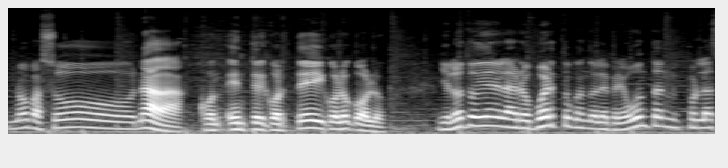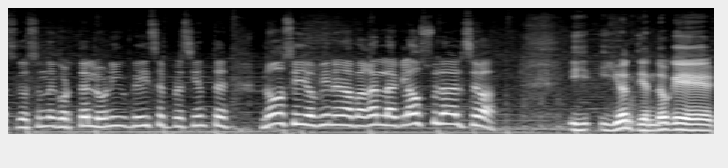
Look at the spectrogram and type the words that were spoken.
no pasó nada con, entre Cortés y Colo Colo. Y el otro día en el aeropuerto, cuando le preguntan por la situación de Cortés, lo único que dice el presidente, no, si ellos vienen a pagar la cláusula, él se va. Y, y yo entiendo que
